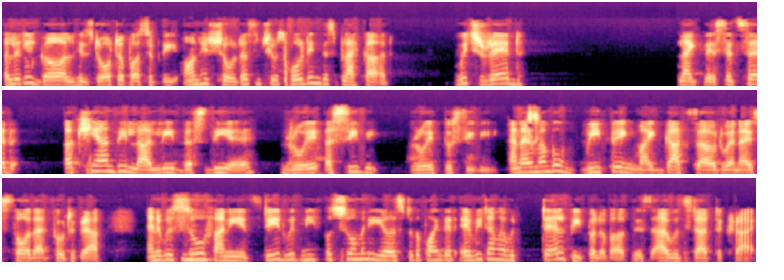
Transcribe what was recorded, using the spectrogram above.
a little girl, his daughter possibly, on his shoulders, and she was holding this placard, which read like this. It said, di lali dasdi hai, roe asivi, roe tusivi. And I remember weeping my guts out when I saw that photograph. And it was so mm. funny. It stayed with me for so many years to the point that every time I would tell people about this, I would start to cry.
